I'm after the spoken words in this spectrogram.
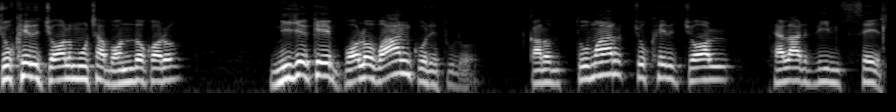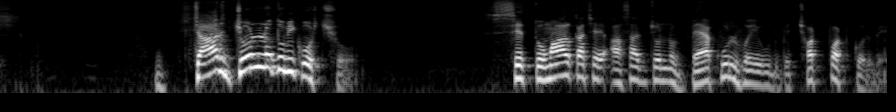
চোখের জল মোছা বন্ধ করো, নিজেকে বলবান করে তুলো, কারণ তোমার চোখের জল ফেলার দিন শেষ। যার জন্য তুমি করছ, সে তোমার কাছে আসার জন্য ব্যাকুল হয়ে উঠবে, ছটপট করবে।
